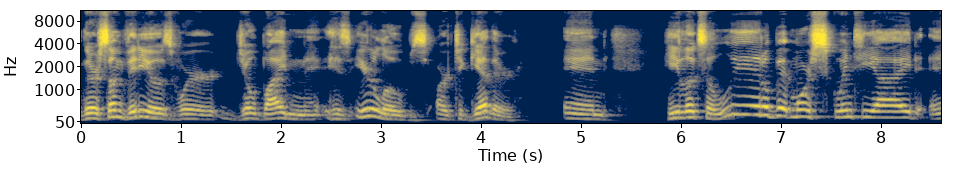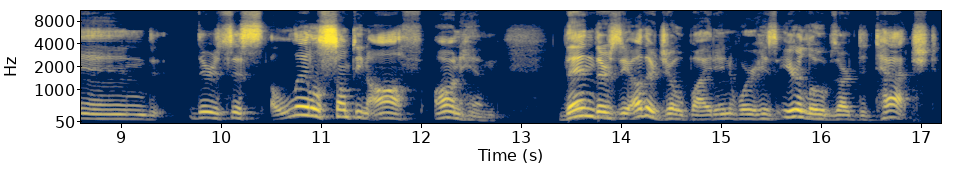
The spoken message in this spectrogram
there are some videos where Joe Biden his earlobes are together. And he looks a little bit more squinty eyed and there's just a little something off on him. Then there's the other Joe Biden where his earlobes are detached.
